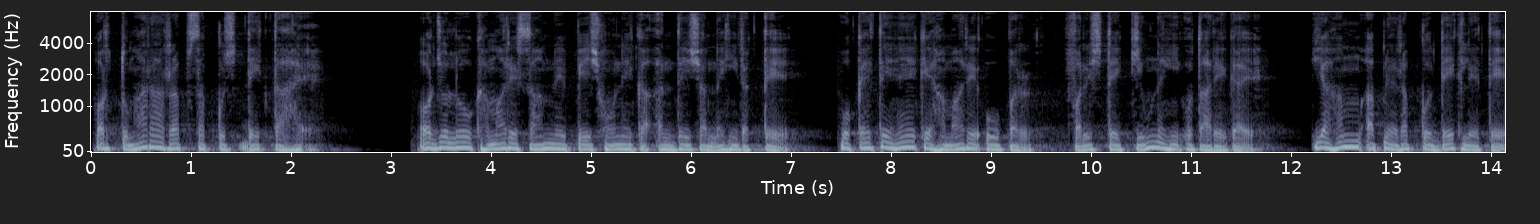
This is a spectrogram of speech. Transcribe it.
اور تمہارا رب سب کچھ دیکھتا ہے۔ اور جو لوگ ہمارے سامنے پیش ہونے کا اندیشہ نہیں رکھتے، وہ کہتے ہیں کہ ہمارے اوپر فرشتے کیوں نہیں اتارے گئے؟ یا ہم اپنے رب کو دیکھ لیتے؟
